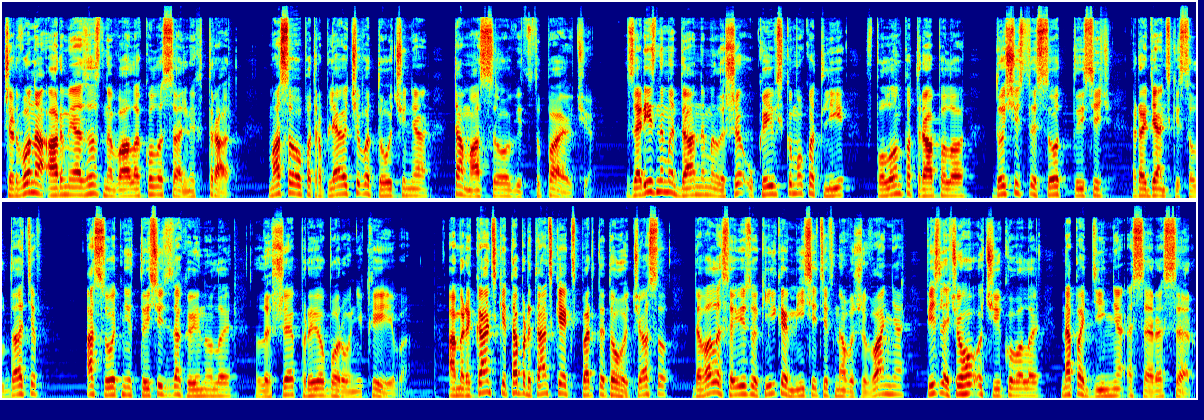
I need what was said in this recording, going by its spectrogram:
Червона армія зазнавала колосальних втрат, масово потрапляючи в оточення та масово відступаючи. За різними даними, лише у Київському котлі в полон потрапило до 600 тисяч радянських солдатів, а сотні тисяч загинули лише при обороні Києва. Американські та британські експерти того часу давали Союзу кілька місяців на виживання, після чого очікували на падіння СРСР.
